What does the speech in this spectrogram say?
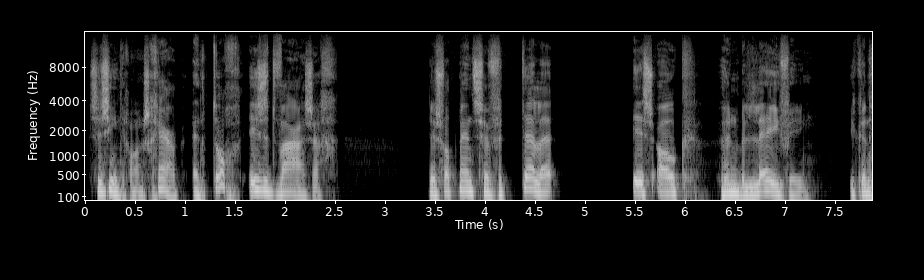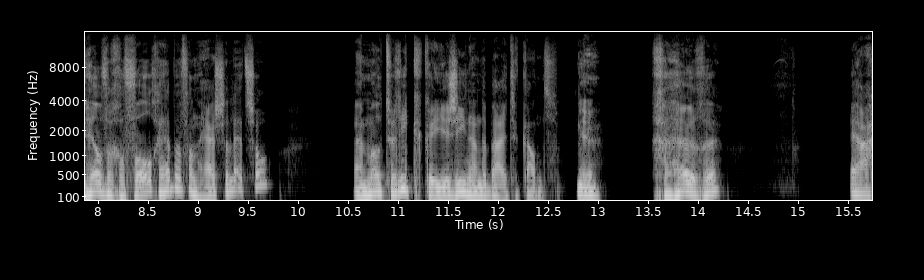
Ze zien gewoon scherp. En toch is het wazig. Dus wat mensen vertellen is ook hun beleving. Je kunt heel veel gevolgen hebben van hersenletsel. En motoriek kun je zien aan de buitenkant. Ja. Geheugen. Ja,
